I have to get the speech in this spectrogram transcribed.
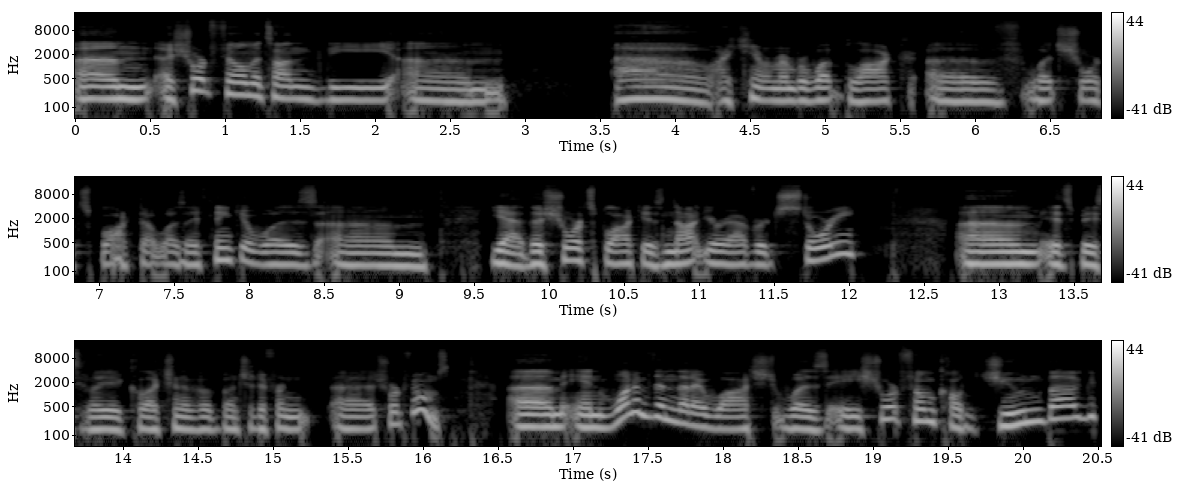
Um, a short film. It's on the um, oh I can't remember what block of what shorts block that was. I think it was um, yeah the shorts block is not your average story. Um, it's basically a collection of a bunch of different uh, short films. Um, and one of them that I watched was a short film called Junebug.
